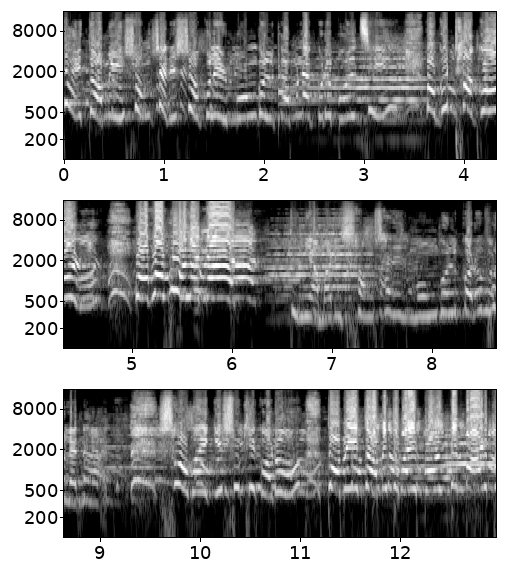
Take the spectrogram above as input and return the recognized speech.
তাই তো আমি এই সংসারের সকলের মঙ্গল কামনা করে বলছি, ওগো ঠাকুর, ওগো ভোলানাথ। তুমি আমার এই সংসারের মঙ্গল করো ভোলানাথ। সবাইকে সুখী করো, তবেই তো আমি তোমায় বলতে পারব।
